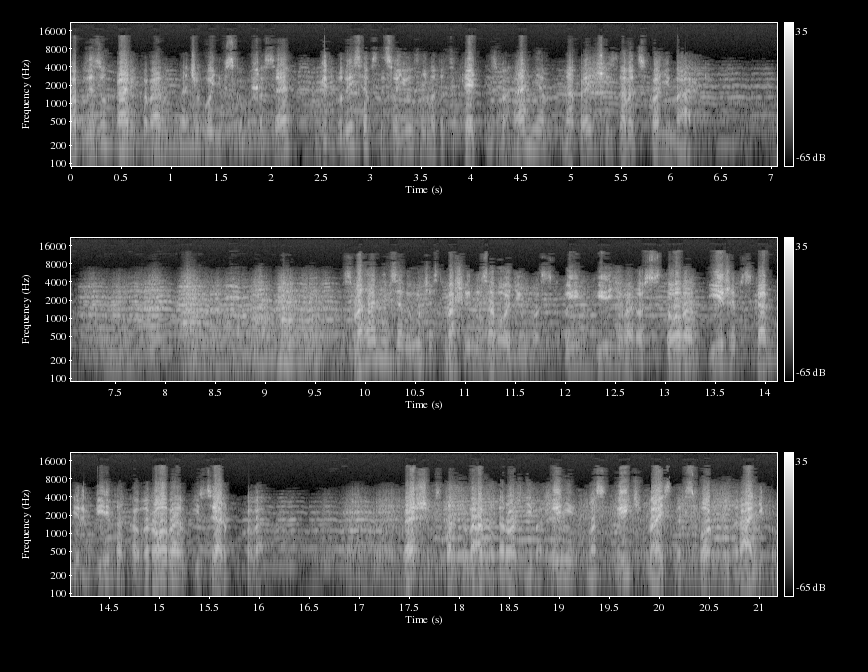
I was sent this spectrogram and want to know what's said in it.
Поблизу Харкова на Чугуївському шосе відбулися всесоюзні мотоциклетні змагання на першій заводської марки. В змаганні взяли участь машини заводів Москви, Києва, Ростова, Іжевська, Ірбіта, Коврова і Серпухова. Першим стартував на дорожній машині москвич майстер спорту Граніков.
